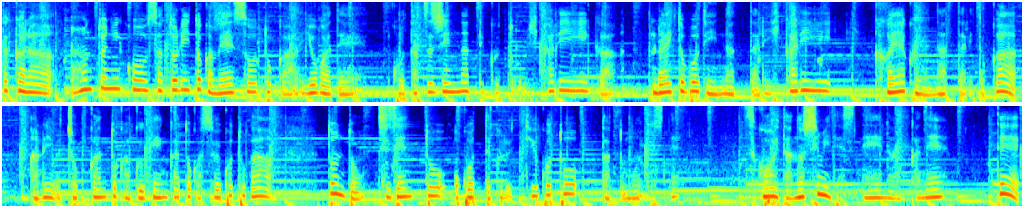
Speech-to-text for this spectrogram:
だから本当にこう悟りとか瞑想とかヨガでこう達人になっていくと光がライトボディになったり光輝くようになったりとかあるいは直感とか具現化とかそういうことがどんどん自然と起こってくるっていうことだと思うんですね。すごい楽しみですねなんかね。で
